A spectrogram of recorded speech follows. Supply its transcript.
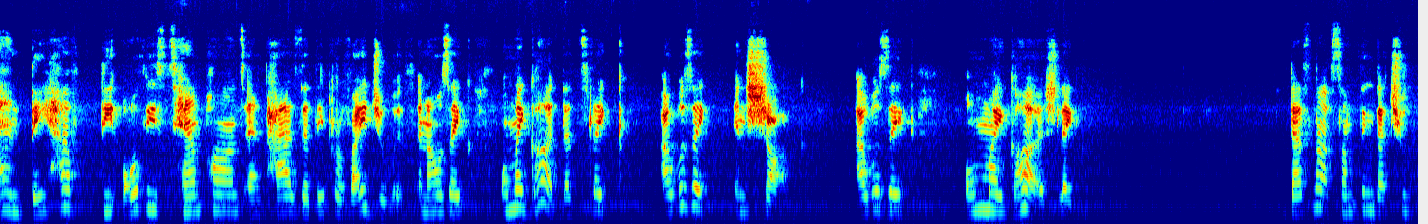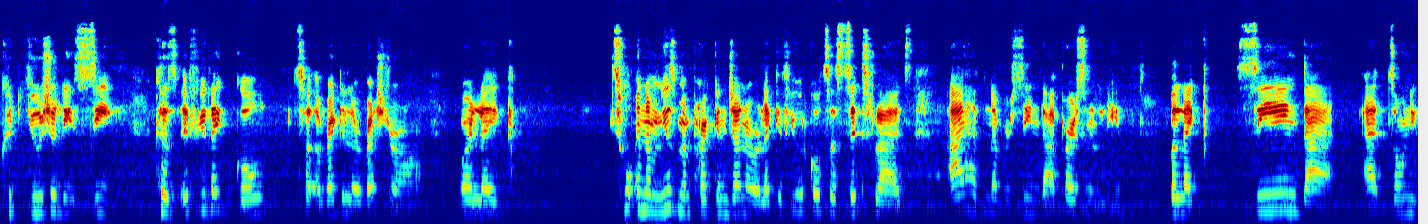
and they have the all these tampons and pads that they provide you with." And I was like, "Oh my god, that's like I was like in shock. I was like, "Oh my gosh, like that's not something that you could usually see because if you like go to a regular restaurant or like to an amusement park in general like if you would go to six flags i have never seen that personally but like seeing that at Zoni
